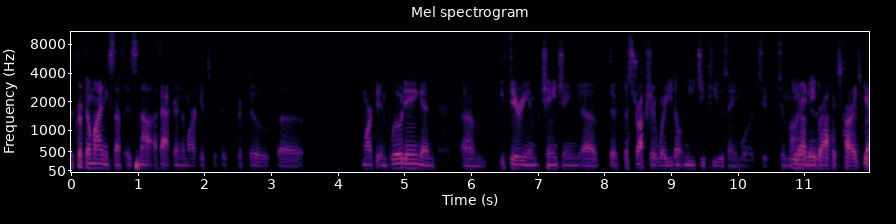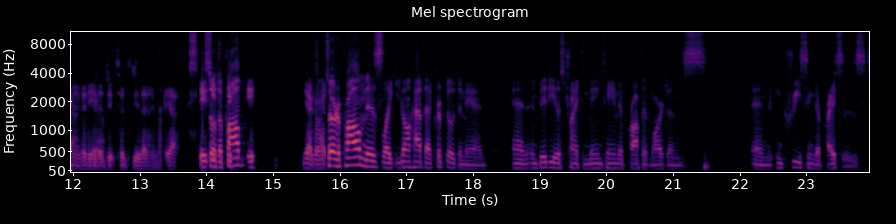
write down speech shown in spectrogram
the crypto mining stuff is not a factor in the markets with the crypto uh, market imploding and um, Ethereum changing uh, the, the structure where you don't need GPUs anymore to to mine. You don't need graphics cards from yeah, NVIDIA yeah. To, do, to, do that anymore. Yeah. It, so it, the problem. It, yeah, go ahead. So the problem is like you don't have that crypto demand, and NVIDIA is trying to maintain their profit margins and increasing their prices.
